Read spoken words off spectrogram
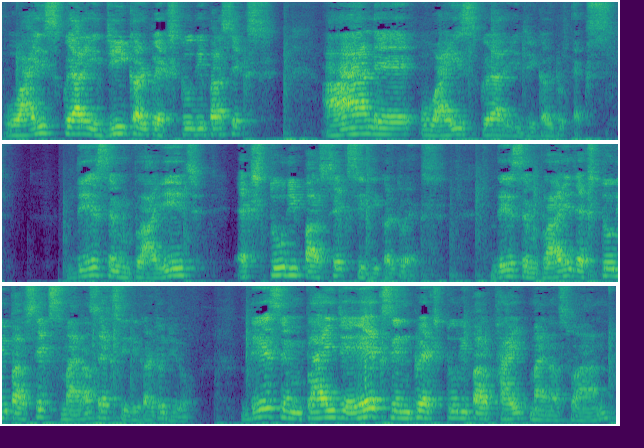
y square is equal to x to the power 6 and a y square is equal to x. This implies x to the power 6 is equal to x. This implies x to the power 6 minus x is equal to 0. This implies x into x to the power 5 minus 1.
